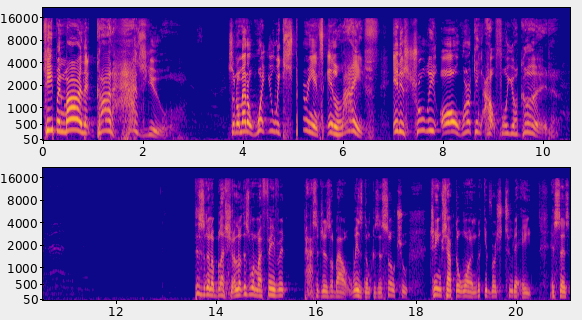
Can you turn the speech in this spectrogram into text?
Keep in mind that God has you. So no matter what you experience in life, it is truly all working out for your good. This is going to bless you. Love this is one of my favorite passages about wisdom because it's so true. James chapter 1, look at verse 2 to 8. It says,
